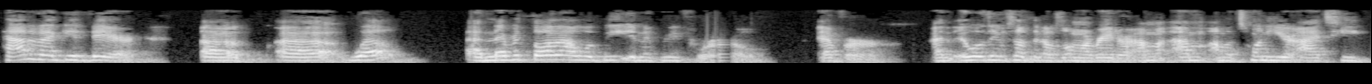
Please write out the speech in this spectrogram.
How did I get there? Uh, uh well, I never thought I would be in the grief world ever and it wasn't even something that was on my radar. I'm a, I'm, I'm a 20 year IT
